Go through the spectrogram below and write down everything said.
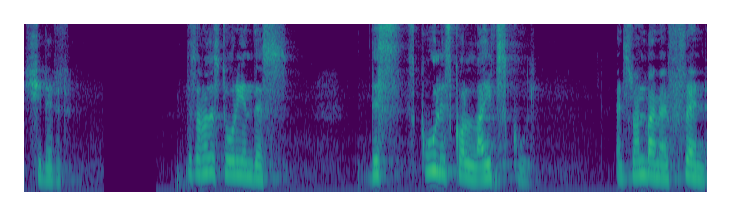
She did it. There's another story in this. This school is called Life School, and it's run by my friend.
